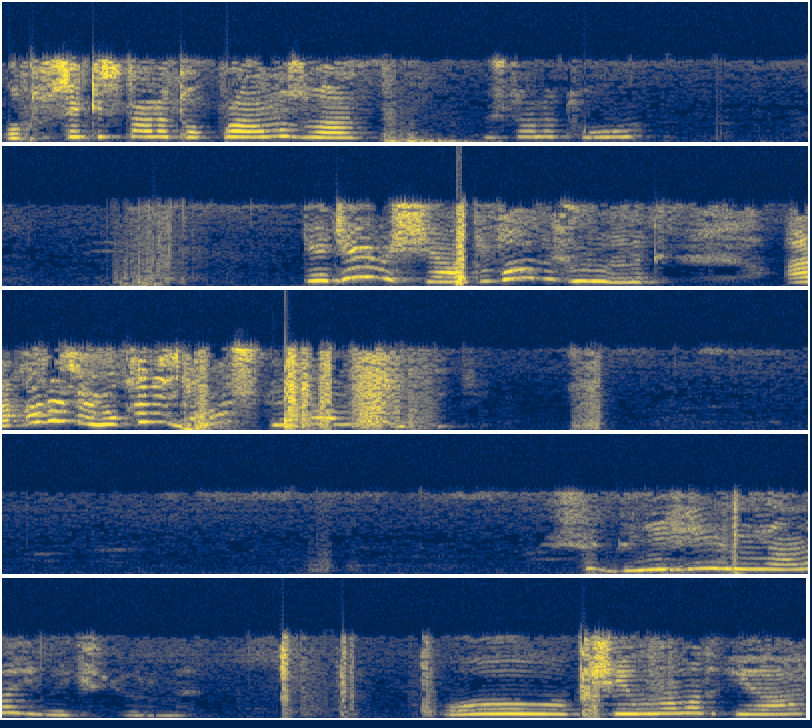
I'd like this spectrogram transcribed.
38 tane toprağımız var. 3 tane tohum. Geceymiş ya. Tuzağa düşürüldük. Arkadaşlar yoksa biz yanlış gittik. Şu güneşli dünyama gitmek istiyorum ben. Oo, bir şey bulamadık ya.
